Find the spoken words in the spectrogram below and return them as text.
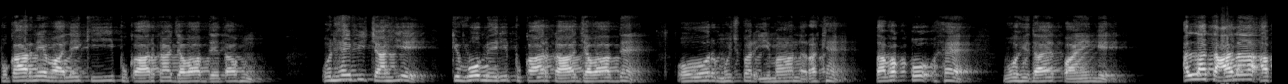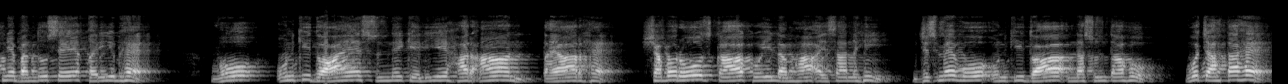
پکارنے والے کی پکار کا جواب دیتا ہوں۔ انہیں بھی چاہیے کہ وہ میری پکار کا جواب دیں اور مجھ پر ایمان رکھیں۔ توقع ہے، وہ ہدایت پائیں گے۔ اللہ تعالیٰ اپنے بندوں سے قریب ہے۔ وہ ان کی دعائیں سننے کے لیے ہر آن تیار ہے۔ شب و روز کا کوئی لمحہ ایسا نہیں جس میں وہ ان کی دعا نہ سنتا ہو۔ وہ چاہتا ہے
